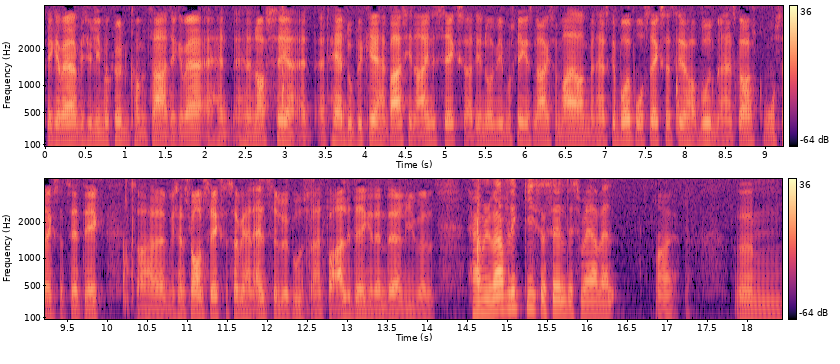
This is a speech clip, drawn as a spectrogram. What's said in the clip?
Det kan være, hvis vi lige må knytte en kommentar, det kan være, at han, at han også ser, at, at her duplikerer han bare sine egne sekser, og det er noget, vi måske ikke har snakket så meget om, men han skal både bruge sekser til at hoppe ud, men han skal også bruge sekser til at dække. Så uh, hvis han slår en sekser, så vil han altid løbe ud, så han får aldrig dækket den der alligevel. Han vil i hvert fald ikke give sig selv det svære valg. Nej. Øhm,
